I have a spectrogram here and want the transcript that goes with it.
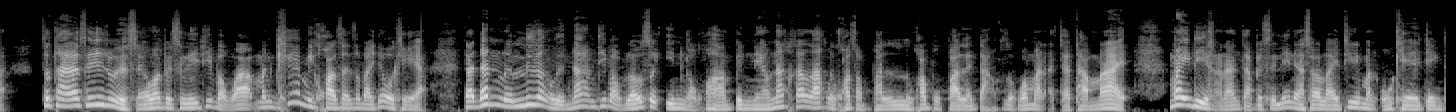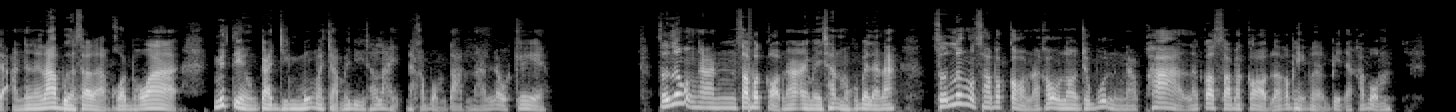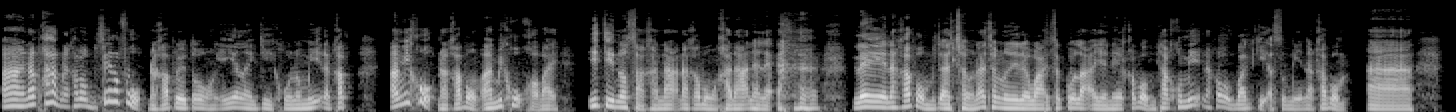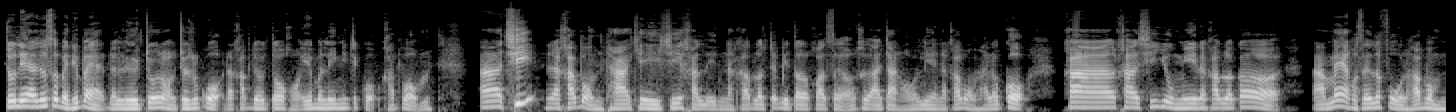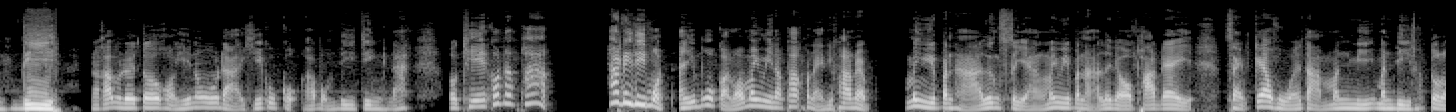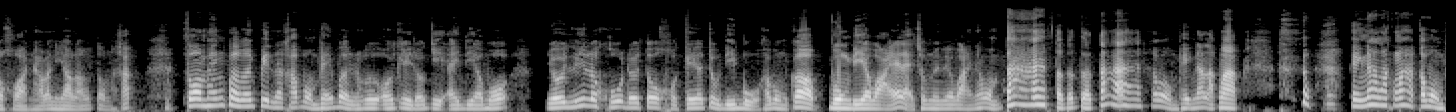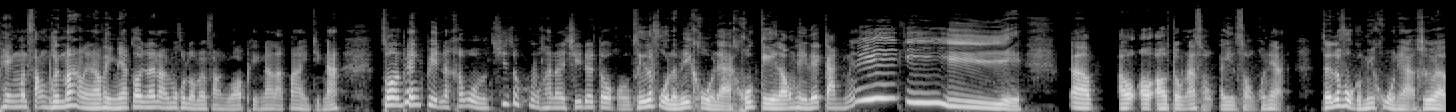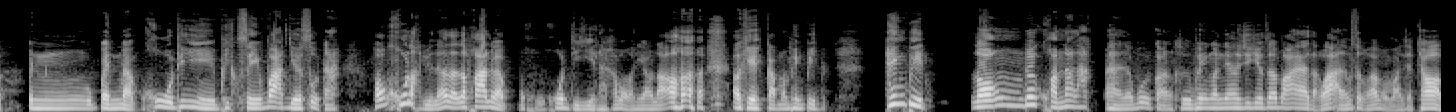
สุดท้ายแล้วซีรีส์ดูเซลมันเป็นซีรีส์ที่แบบว่ามันแค่มีความสบายที่โอเคอะแต่ด้านเนื้อเรื่องหรือด้านที่แบบเรารู้สึกอินกับความเป็นแนวน่ารักหรือความสัมพันธ์หรือความผูกพันอะไรต่างรู้สึกว่ามันอาจจะทำได้ไม่ดีขนาดนั้นแต่เป็นซีรีส์แนวสไลด์ที่มันโอเคจริงแต่อันนั้นน่าเบื่อสำหรับคน เพราะว่ามิติของการยิงมุกมันจะไม่ดีเท่าไหร่นะครับผมตามนั้นโอเคส่วนเรื่องของงานซาวประกอบนะแอนิเมชันผมพูดไปแล้วนะ ส่วนเรื่องของซาวประกอบนะครับผมเราจะพูดถึงนักพากย์แล้วก็ซาวประกอบแล้วก็เพลงเปิดปิดนะครับผม อ่านักพากย์นะครับผมเซราฟุนะครับโดยตัวของเออะไรกิโคโนมินะครับอามิคุนะครับผมอามิคุขอไปอิจิโนสาคณะนะครับผมคณะนั่นแหละเลนะครับผมจะเฉินหน้าชมนเดวายสกุระอายาเนะครับผมทาคุมินะครับผมวากิอาซุมินะครับผมอ่าจูเลียยุสเบที่แปดหรือโจของโจจุโกะนะครับโดยตัวของเอมิลีนิจิโกะครับผมอ่าชินะครับผมทาเคชิคารินนะครับแล้วจะมีตัวละครเสริมก็คืออาจารย์ของเรียนนะครับผมฮารุโกะคาคาชิยูมินะครับแล้วก็อ่าแม่ของเซเลฟูนะครับผมดี นะครับโดยตัวของฮิโนดะคิกุโกะครับผมดีจริงนะ โอเคก็นักพากย์ภาคได้ดีหมด อันนี้พูดก่อนว่าไม่มีนักพากย์คนไหนที่พากย์แบบ ไม่มีปัญหาเรื่องเสียง ไม่มีปัญหาเลยเดี๋ยวพากย์ได้แสบแก้วหูอะไรต่างมันมีมันดีทุกตัวละครครับอันนี้เราตรงนะครับโซนเพลงเปิดมันปิดนะครับ ผมเพลงเปิดคือโอเคโอเคไอเดียโบ โยริโรคุโดยตัวของเกยจูดีบุครับผมก็วง DIY นั่นแหละชมรม DIY นะผมตาตาตาตาตาครับผมเพลงน่ารักมาก เพลงน่ารักมากครับผมเพลงมันฟังเพลินมากเลยนะเพลงนี้ก็แนะนำให้คุณลองไปฟังดูว่าเพลงน่ารักมากจริงๆนะส่วนเพลงปิดนะครับผมชิซุกุฮานาชิโดยตัวของซิลฟูและมิโคแหละคู่เกย์ร้องเพลงด้วยกันเออเอาเอาเอาตรงนะสองไอสองคนเนี้ยเซลฟูกับมิคูเนี่ยคือแบบเป็นเป็นแบบคู่ที่พิกเซวาดเยอะสุดนะ เพราะคู่หลักอยู่แล้วแล้วพลาดแบบโอ้โหโคตรดีนะครับผมอันนี้เอาแล้วโอเค กลับมาเพลงปิด เพลงปิดร้องด้วยความน่ารักอ่าจะพูดก่อนคือเพลงวันนี้ชิวๆสบายแต่ว่ารู้สึกว่าผมอาจจะชอบ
